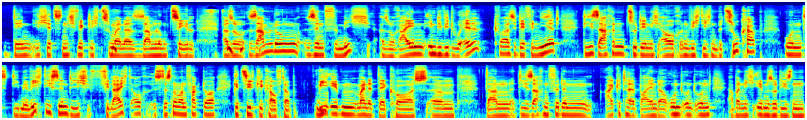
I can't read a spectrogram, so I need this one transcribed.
den ich jetzt nicht wirklich zu meiner Sammlung zähle. Also Sammlungen sind für mich, also rein individuell quasi definiert, die Sachen, zu denen ich auch einen wichtigen Bezug habe und die mir wichtig sind, die ich vielleicht auch, ist das nochmal ein Faktor, gezielt gekauft habe wie eben meine Decors, ähm, dann die Sachen für den Archetype Binder und und und, aber nicht eben so diesen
